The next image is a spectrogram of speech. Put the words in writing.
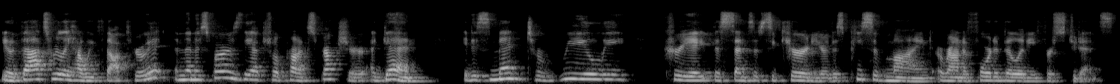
you know, that's really how we've thought through it. And then, as far as the actual product structure, again, it is meant to really create this sense of security or this peace of mind around affordability for students.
